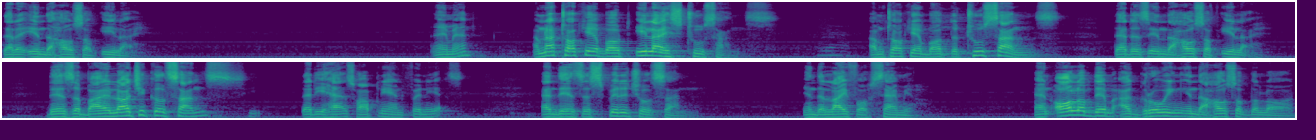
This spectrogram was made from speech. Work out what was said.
that are in the house of Eli. Amen. I'm not talking about Eli's two sons. Yeah. I'm talking about the two sons that is in the house of Eli. There's a biological sons that he has, Hophni and Phineas, and there's a spiritual son in the life of Samuel. And all of them are growing in the house of the Lord.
